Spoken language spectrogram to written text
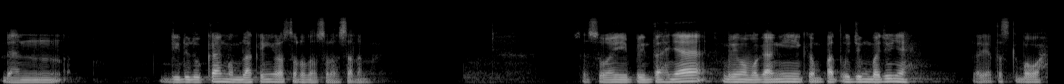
dan didudukan membelakangi Rasulullah SAW Sesuai perintahnya, beliau memegangi keempat ujung bajunya dari atas ke bawah.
